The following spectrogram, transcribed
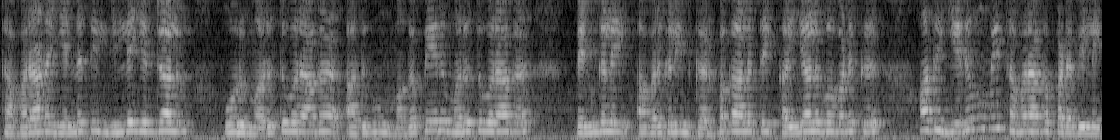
தவறான எண்ணத்தில் இல்லை என்றாலும் ஒரு மருத்துவராக அதுவும் மகப்பேறு மருத்துவராக பெண்களை அவர்களின் கர்ப்ப காலத்தை கையாளுபவனுக்கு அது எதுவுமே தவறாக படவில்லை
